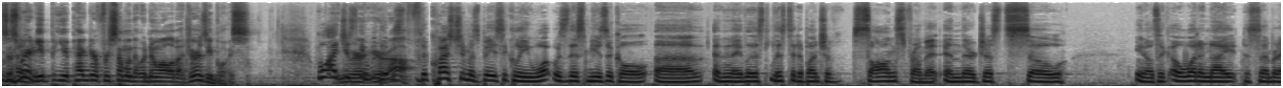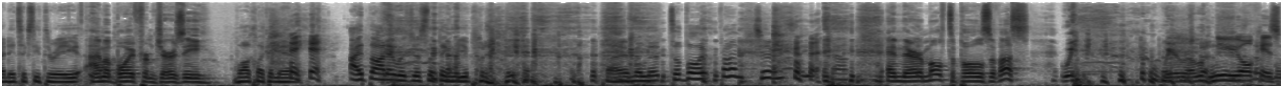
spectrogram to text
So it's weird. You, you pegged her for someone that would know all about Jersey Boys. Well, I You just were- you were it was- the question was basically what was this musical, uh, and then they list, listed a bunch of songs from it, and they're just so, you know, it's like oh what a night, December 1963. I'm a boy from Jersey. Walk like a man. I thought it was just the thing that you put. In. I'm a little boy from Jersey. and there are multiples of us. We we're a, New York is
